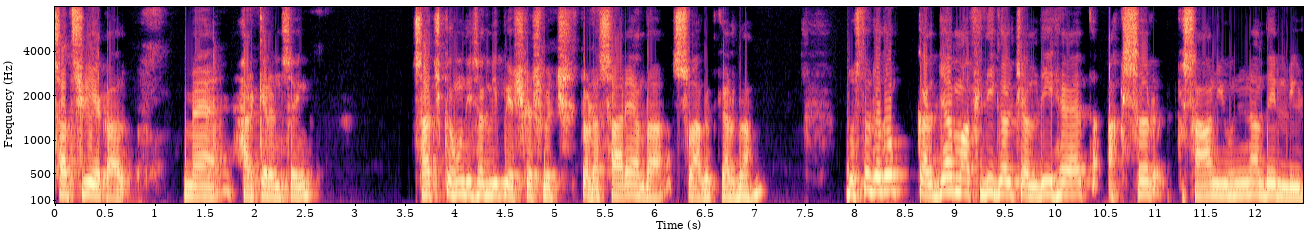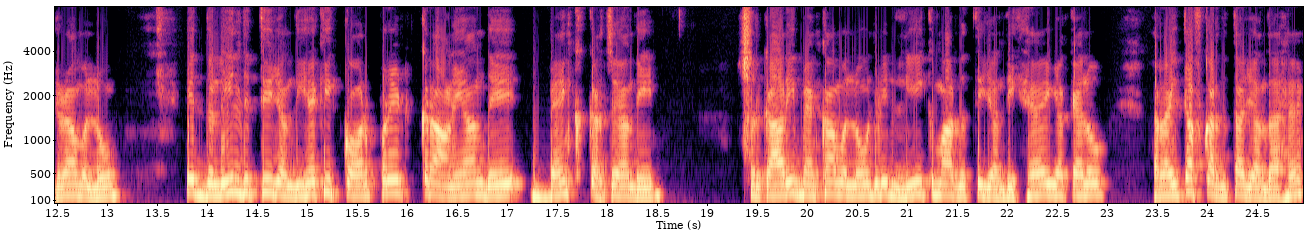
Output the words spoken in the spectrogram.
ਸਤਿ ਸ਼੍ਰੀ ਅਕਾਲ। ਮੈਂ ਹਰਕਿਰਨ ਸਿੰਘ। ਸੱਚ ਕਹੂੰ ਦੀ ਸਗਲੀ ਪੇਸ਼ਕਸ਼ ਵਿੱਚ ਤੁਹਾਡਾ ਸਾਰਿਆਂ ਦਾ ਸਵਾਗਤ ਕਰਦਾ ਹਾਂ। ਦੋਸਤੋ, ਜਦੋਂ ਕਰਜ਼ਾ ਮਾਫੀ ਦੀ ਗੱਲ ਚੱਲਦੀ ਹੈ, ਤਾਂ ਅਕਸਰ ਕਿਸਾਨ ਯੂਨੀਅਨਾਂ ਦੇ ਲੀਡਰਾਂ ਵੱਲੋਂ ਇਹ ਦਲੀਲ ਦਿੱਤੀ ਜਾਂਦੀ ਹੈ ਕਿ ਕਾਰਪੋਰੇਟ ਘਰਾਣਿਆਂ ਦੇ ਬੈਂਕ ਕਰਜ਼ਿਆਂ ਦੀ ਸਰਕਾਰੀ ਬੈਂਕਾਂ ਵੱਲੋਂ ਜਿਹੜੀ ਲੀਕ ਮਾਰ ਦਿੱਤੀ ਜਾਂਦੀ ਹੈ ਜਾਂ ਕਹਿ ਲਓ ਰਾਈਟ ਆਫ ਕਰ ਦਿੱਤਾ ਜਾਂਦਾ ਹੈ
